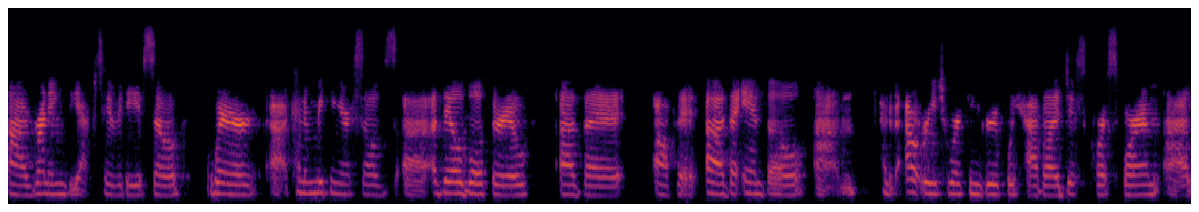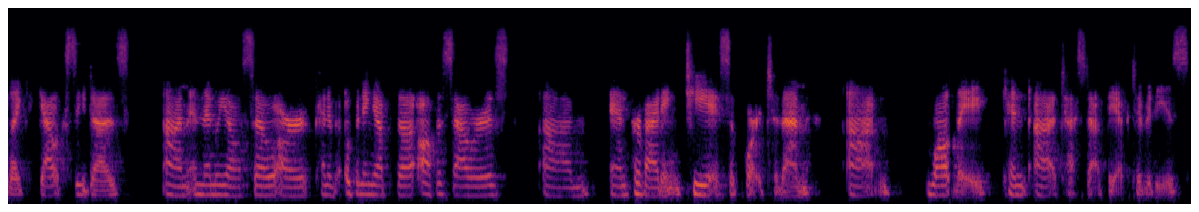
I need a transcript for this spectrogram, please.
uh, running the activity. So we're uh, kind of making ourselves uh, available through uh, the office, uh, the Anvil um, kind of outreach working group. We have a discourse forum uh, like Galaxy does. Um, and then we also are kind of opening up the office hours um, and providing TA support to them um, while they can test out the activities.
